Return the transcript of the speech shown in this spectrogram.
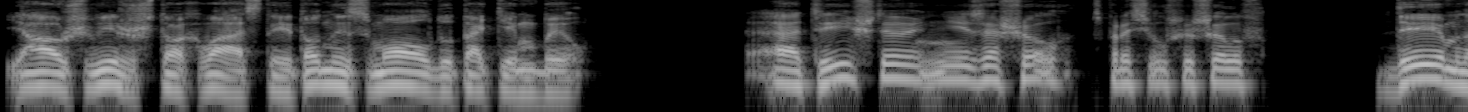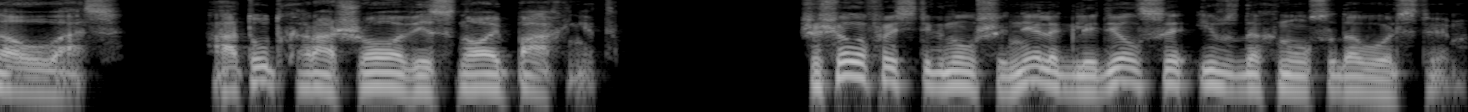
Я уж вижу, что хвастает, он и с молоду таким был. А ты что, не зашел? спросил Шишелов. Дымно у вас. А тут хорошо, весной пахнет. Шишелов расстегнул шинель, огляделся и вздохнул с удовольствием.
